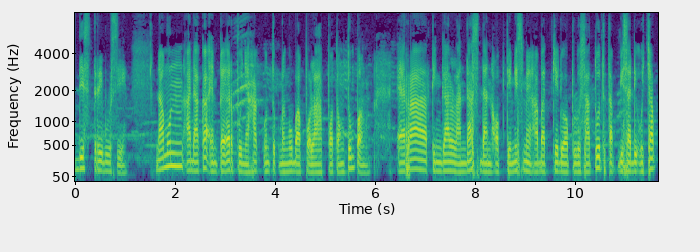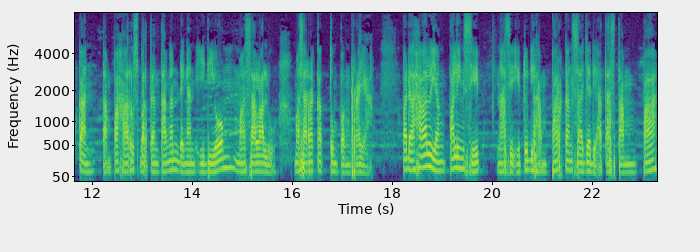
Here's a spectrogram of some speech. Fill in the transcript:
distribusi. Namun, adakah MPR punya hak untuk mengubah pola potong tumpeng? Era tinggal landas dan optimisme abad ke-21 tetap bisa diucapkan tanpa harus bertentangan dengan idiom masa lalu masyarakat tumpeng raya. Padahal yang paling sip, nasi itu dihamparkan saja di atas tanpa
